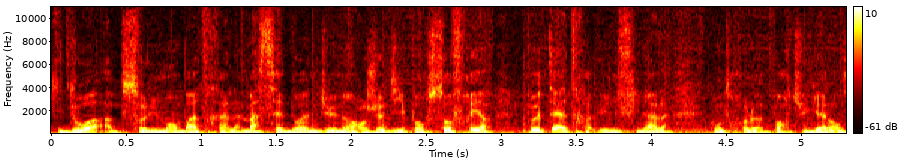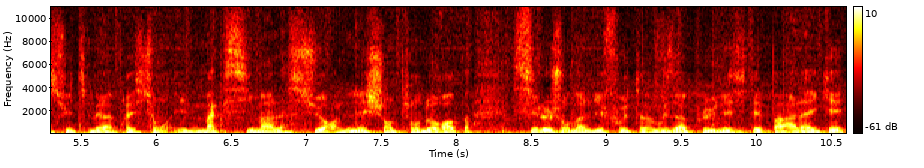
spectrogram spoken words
qui doit absolument battre la Macédoine du Nord jeudi pour s'offrir peut-être une finale contre le Portugal ensuite, mais la pression est maximale sur les champions d'Europe. Si le journal du foot vous a plu, n'hésitez pas à liker,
